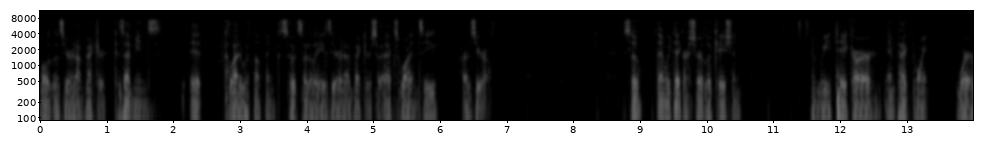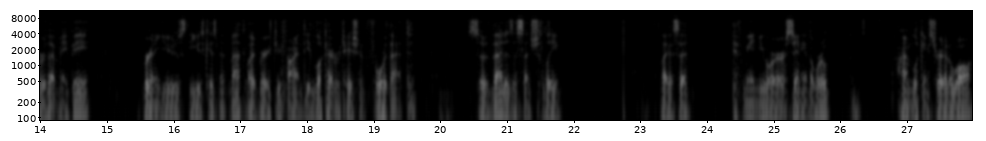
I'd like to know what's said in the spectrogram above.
Well, a zero dot vector, because that means it collided with nothing. So it's literally a zero dot vector. So x, y, and z are 0. So then we take our start location and we take our impact point, wherever that may be. We're going to use the use Kismet math library to find the look at rotation for that. So that is essentially, like I said, if me and you are standing in the world, I'm looking straight at a wall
